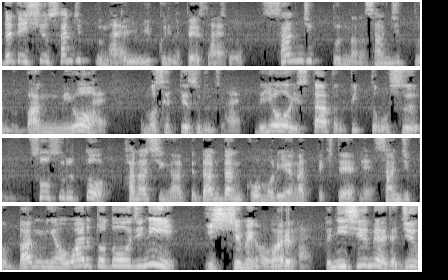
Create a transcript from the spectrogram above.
だいたい一周30分っていうゆっくりなペースなんですけど、30分なら30分の番組をはい。もう設定するんですよ。はい。で、用意スタートでピッと押す。ん。そうすると話があってだんだんこう盛り上がってきて、ええ。30分番組が終わると同時に1周目が終わる。はい。で、2周目はじゃあ15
